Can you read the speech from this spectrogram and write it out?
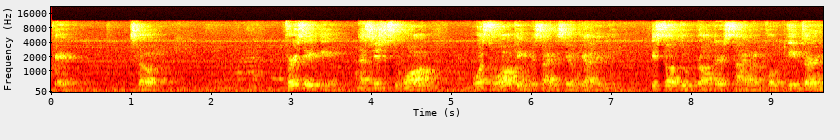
Okay? So, verse 18, as Jesus was walking beside the Sea of Galilee, he saw two brothers, Simon called Peter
